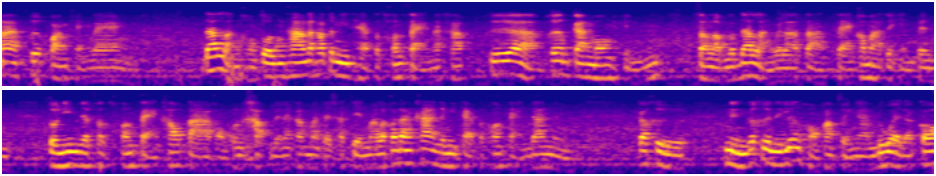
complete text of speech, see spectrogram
มากเพื่อความแข็งแรง ด้านหลังของตัวรองเท้านะครับ จะมีแถบสะท้อนแสงนะครับ เพื่อเพิ่มการมองเห็นสำหรับรถด้านหลังเวลาสาดแสงเข้ามาจะเห็นเป็น ตัวนี้มันจะสะท้อนแสงเข้าตาของคนขับเลยนะครับ มันจะชัดเจนมากแล้วก็ด้านข้างจะมีแถบสะท้อนแสงด้านหนึ่งก็คือหนึ่งก็คือในเรื่องของความสวยงามด้วย แล้วก็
